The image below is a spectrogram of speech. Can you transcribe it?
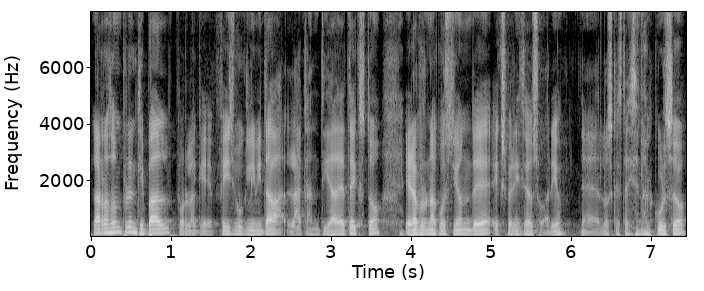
La razón principal por la que Facebook limitaba la cantidad de texto era por una cuestión de experiencia de usuario. Eh, los que estáis en el curso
